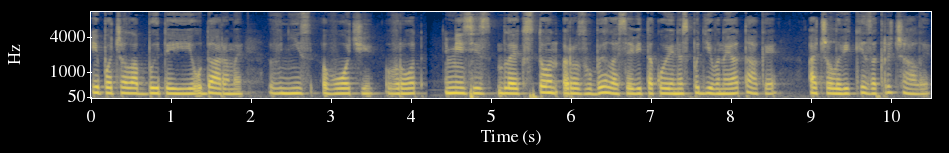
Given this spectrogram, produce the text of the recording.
і почала бити її ударами в ніс, в очі, в рот. Місіс Блекстон розгубилася від такої несподіваної атаки, а чоловіки закричали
